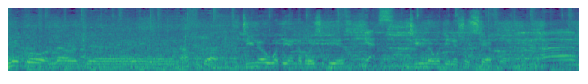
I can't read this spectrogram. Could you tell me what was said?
Negro American. I forgot. Do you know what the NAACP is? Yes. Do you know what the initials stand for? Um,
